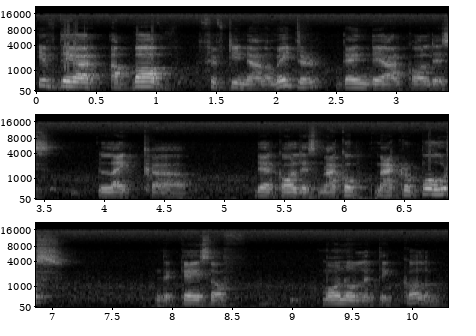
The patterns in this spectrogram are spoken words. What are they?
if they are above 50 nanometer, then they are called as like uh, they are called as macro, macropores in the case of monolithic column.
